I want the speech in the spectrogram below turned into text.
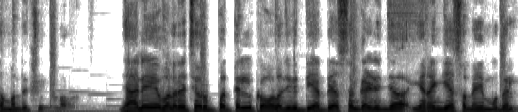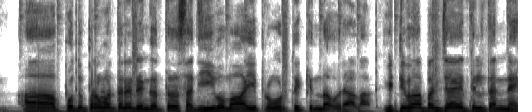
സംബന്ധിച്ചുള്ളത്. ഞാൻ വളരെ ചെറുപ്പത്തിൽ കോളേജ് വിദ്യാഭ്യാസം കഴിഞ്ഞ് ഇറങ്ങിയ സമയം മുതൽ പൊതുപ്രവർത്തന രംഗത്ത് സജീവമായി പ്രവർത്തിക്കുന്ന ഒരാളാണ്. ഇട്ടിവ പഞ്ചായത്തിൽ തന്നെ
